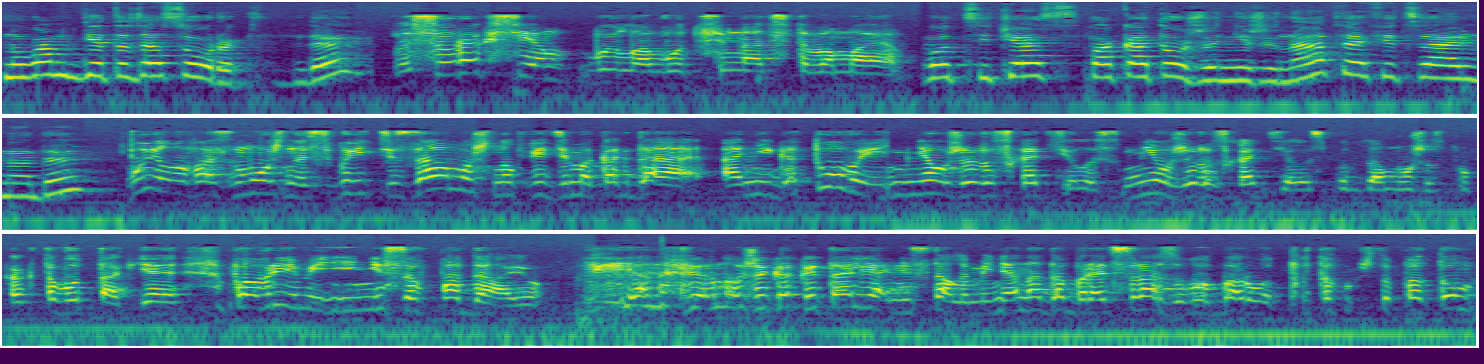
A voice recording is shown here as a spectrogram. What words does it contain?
Ну, вам где-то за 40, да? 47 было вот 17 мая. Вот сейчас пока тоже не женаты официально, да? Была возможность выйти замуж, но, видимо, когда они готовы, мне уже расхотелось. Мне уже расхотелось под замужество. Как-то вот так. Я по времени не совпадаю. Я, наверное, уже как итальяне стала. Меня надо брать сразу в оборот, потому что потом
